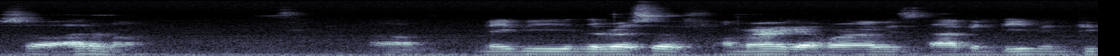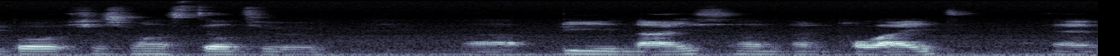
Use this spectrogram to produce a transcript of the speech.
So I don't know. Um, maybe in the rest of America, where I was, I've been living, people just want still to uh, be nice and, and polite and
